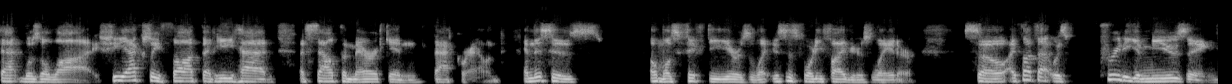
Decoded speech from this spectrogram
that was a lie. She actually thought that he had a South American background. And this is almost 50 years later. This is 45 years later. So I thought that was pretty amusing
